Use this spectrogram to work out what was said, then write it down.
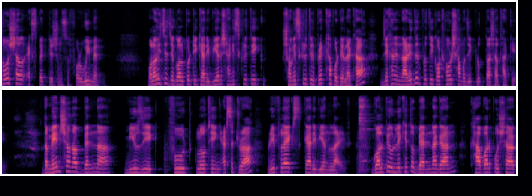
social expectations for women. বলা হয়েছে যে গল্পটি ক্যারিবিয়ান সাংস্কৃতিক, সংস্কৃতির প্রেক্ষাপটে লেখা, যেখানে নারীদের প্রতি কঠোর সামাজিক প্রত্যাশা থাকে। The mention of benna, music, food, clothing etcetera reflects Caribbean life. গল্পে উল্লেখিত বেন্না গান, খাবার পোশাক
